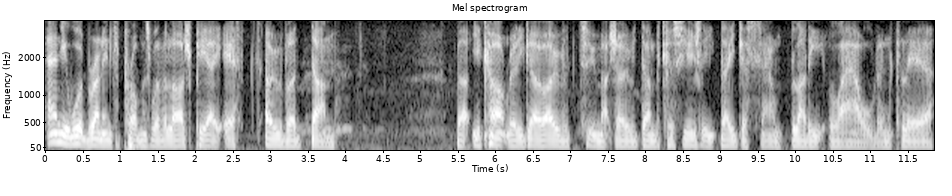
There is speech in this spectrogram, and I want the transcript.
and you would run into problems with a large PA if overdone. But you can't really go over too much overdone because usually they just sound bloody loud and clear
